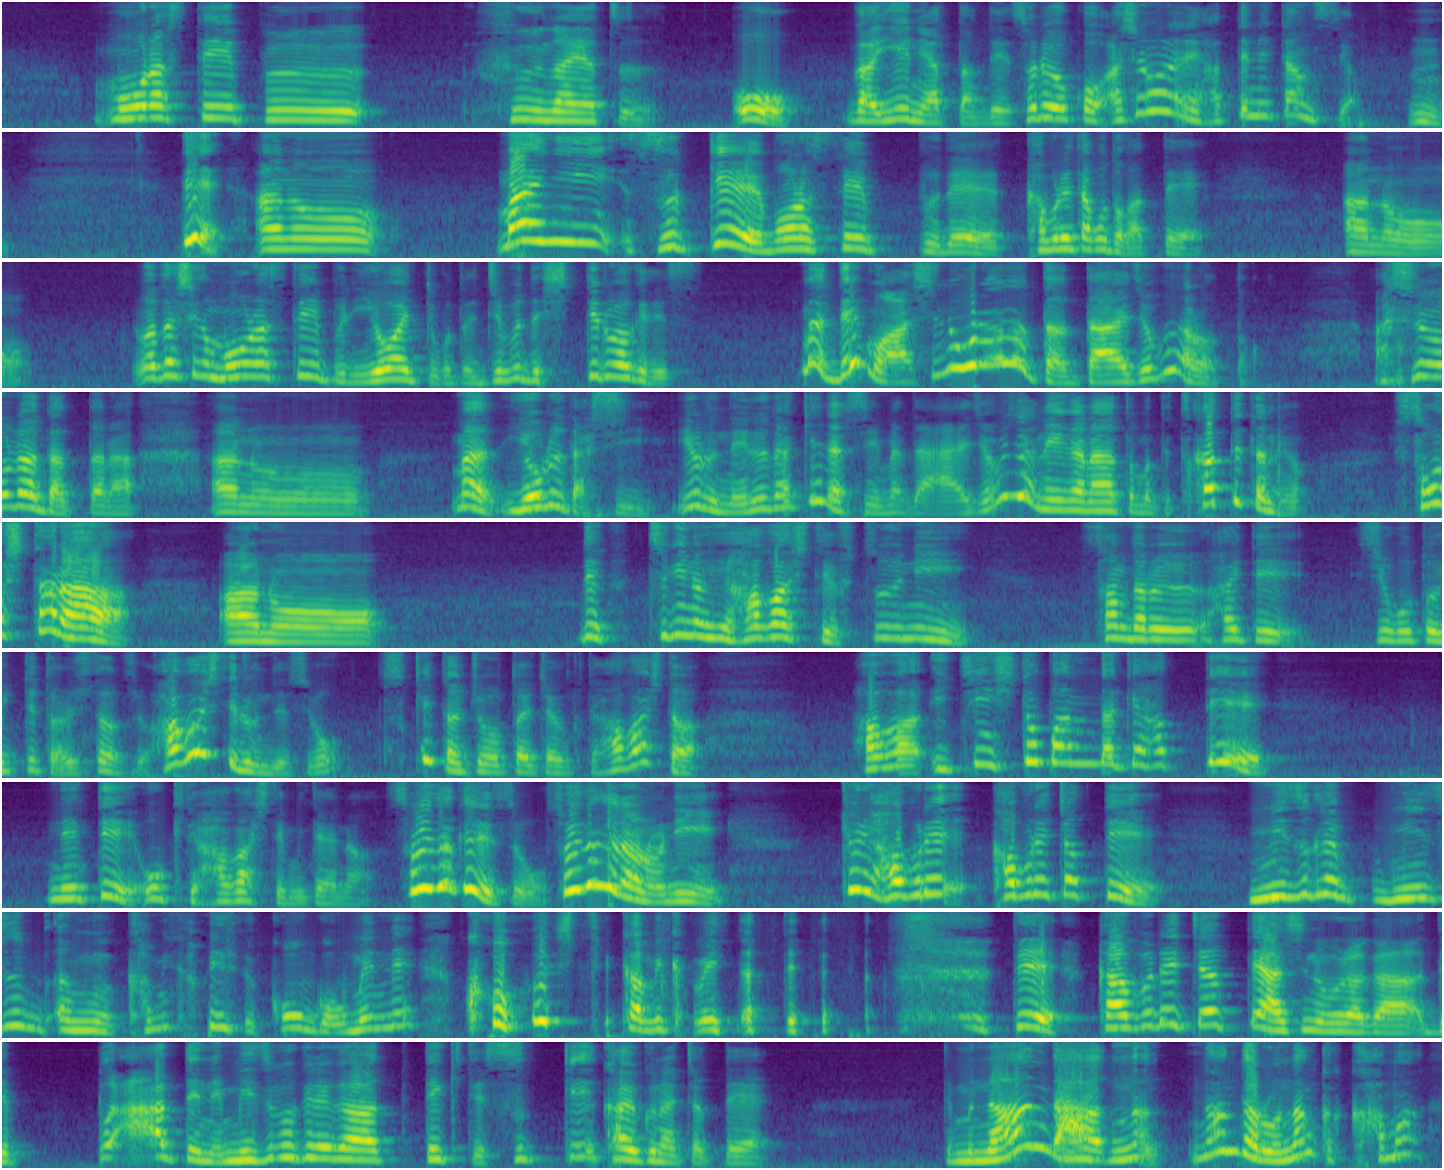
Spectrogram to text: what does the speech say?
モーラステープ風なやつを、が家にあったんで、それをこう足の裏に貼って寝たんですよ。うん。で、あの前にすっげえモーラステープでかぶれたことがあって、あの私がモーラステープに弱いってことは自分で知ってるわけです。まあでも足の裏だったら大丈夫だろうと。足の裏だったら、あのー、まあ夜だし、夜寝るだけだし、まあ大丈夫じゃねえかなと思って使ってたのよ。そしたら、あのー、で、次の日剥がして普通にサンダル履いて仕事行ってたりしたんですよ。剥がしてるんですよ。つけた状態じゃなくて剥がした、剥が、一日一晩だけ貼って、寝て起きて剥がしてみたいな。それだけですよ。それだけなのに、急にはぶれ、かぶれちゃって、水ぐらい、水、あ、もう、カミカミで、交互ごめんね。こうしてカミカミになってで、かぶれちゃって足の裏が。で、バーってね、水ぶくれができて、すっげえ痒くなっちゃって。でもなんだ、な、なんだろう、なんかかま、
